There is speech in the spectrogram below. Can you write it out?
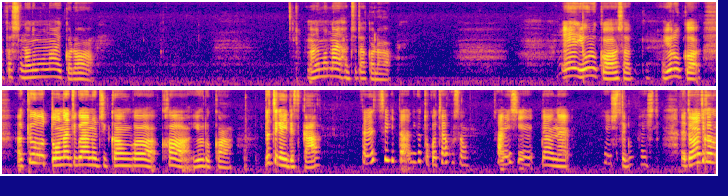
私何もないから。何もないはずだから。えー、夜か朝？夜か？あ今日と同じぐらいの時間がか？夜か？どっちがいいですか？楽しすぎた。ありがとうこちらこそ寂しいだよね。何してる？何してる？えどの時間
